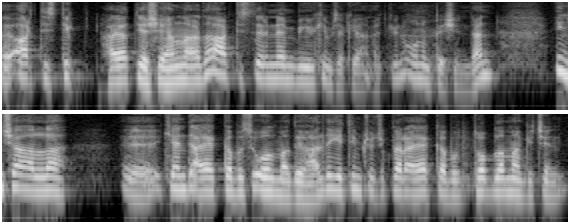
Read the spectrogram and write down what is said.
e, artistik hayat yaşayanlar da artistlerin en büyük kimse kıyamet günü onun peşinden. İnşallah e, kendi ayakkabısı olmadığı halde yetim çocuklara ayakkabı toplamak için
